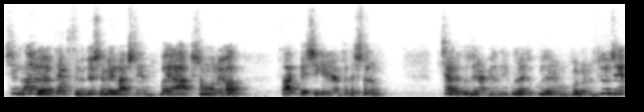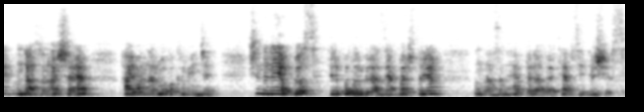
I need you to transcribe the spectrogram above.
Şimdi ağır ağır tepsimi döşemeye başlayayım. Bayağı akşam oluyor. Saat 5'e geliyor arkadaşlarım. İçeride kuzenim, kuzenim, kuzenimin fırınını süreceğim. Ondan sonra aşağıya hayvanlarıma ineceğim. Şimdi ne yapıyoruz? Tripodumu biraz yaklaştırıyorum. Ondan sonra hep beraber tepsiyi döşüyoruz.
